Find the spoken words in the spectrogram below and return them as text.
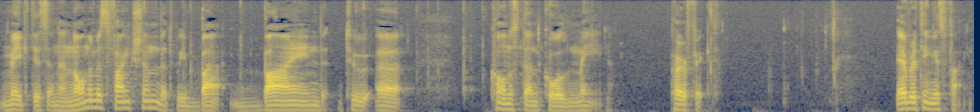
make this an anonymous function that we bind to a constant called main. Perfect. Everything is fine.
